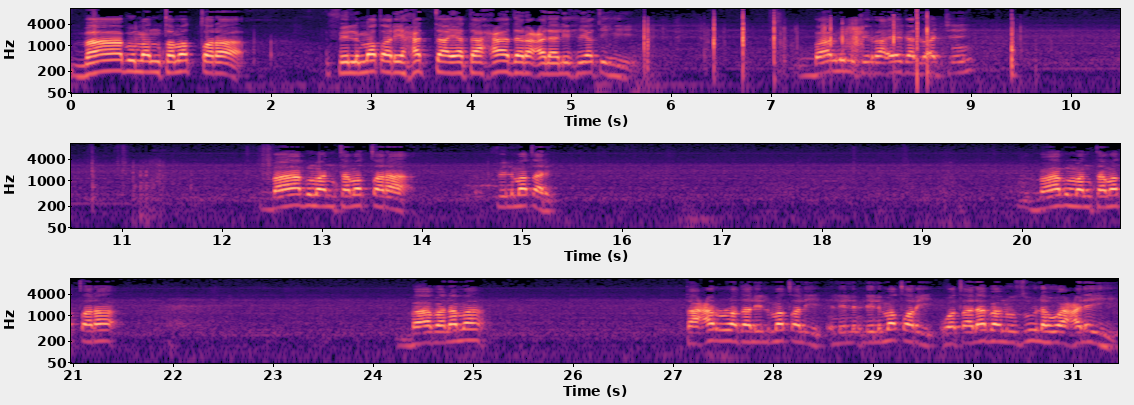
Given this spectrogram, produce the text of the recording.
باب من تمطر في المطر حتى يتحادر على لحيته. باب نمتر قال له أجي. باب من تمطر في المطر. باب من تمطر. باب نما. تعرض للمطر للمطر وطلب نزوله عليه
